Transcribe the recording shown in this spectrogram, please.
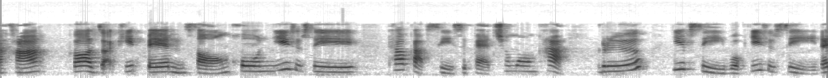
นะคะ ก็จะคิดเป็น 2 คูณ 24 เท่ากับ 48 ชั่วโมงค่ะ หรือ 24 บวก 24 ได้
